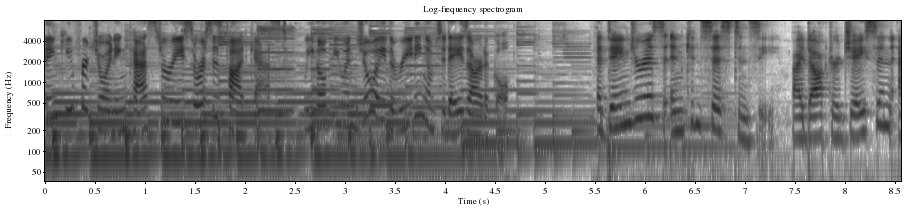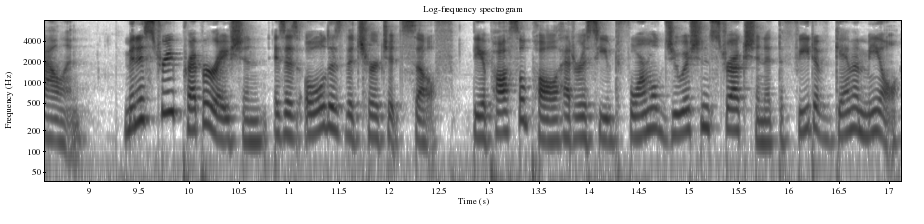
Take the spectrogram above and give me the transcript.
thank you for joining Pastor Resources Podcast. We hope you enjoy the reading of today's article. A Dangerous Inconsistency by Dr. Jason Allen. Ministry preparation is as old as the church itself. The Apostle Paul had received formal Jewish instruction at the feet of Gamaliel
